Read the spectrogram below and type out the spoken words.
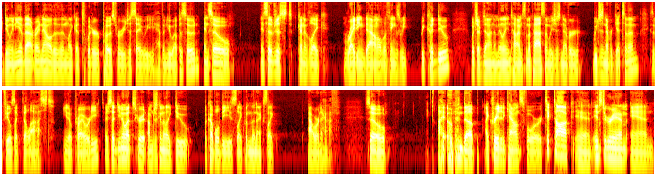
do any of that right now other than like a twitter post where we just say we have a new episode. And so instead of just kind of like writing down all the things we we could do which i've done a million times in the past and we just never we just never get to them because it feels like the last you know priority. I said you know what? Screw it. I'm just gonna like do a couple of these like within the next like hour and a half so I opened up, I created accounts for TikTok and Instagram and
